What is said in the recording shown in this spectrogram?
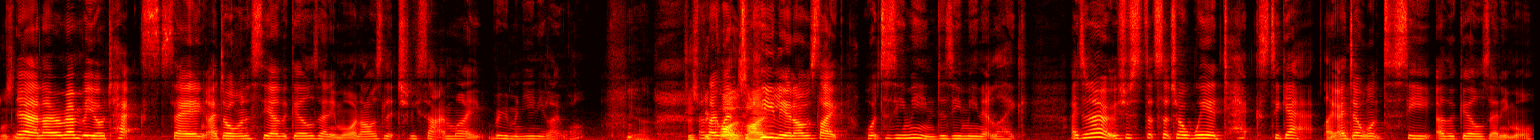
wasn't Yeah, it? Yeah, and I remember your text saying, I don't want to see other girls anymore. And I was literally sat in my room in uni, like, what? Yeah. Just And I went to I, Keely and I was like, what does he mean? Does he mean it like, I don't know. It was just such a weird text to get. Like, I don't want to see other girls anymore.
